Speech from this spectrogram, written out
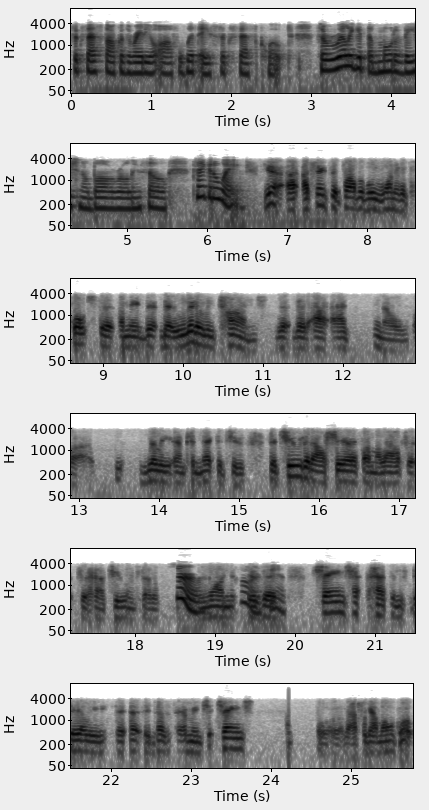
Success Stalkers Radio off with a success quote to really get the motivational ball rolling. So take it away. Yeah, I, I think that probably one of the quotes that I mean, that, that literally tons that that I, I you know. Uh, really am connected to. The two that I'll share, if I'm allowed to, to have two instead of Sure. one, course, is that change ha- happens daily. It, uh, it does. I mean, ch- change. oh, I forgot my own quote.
